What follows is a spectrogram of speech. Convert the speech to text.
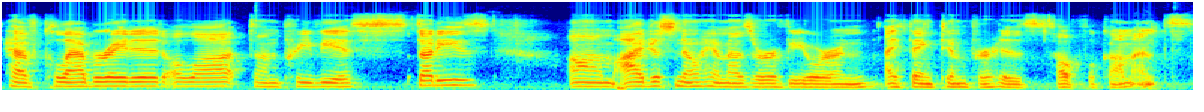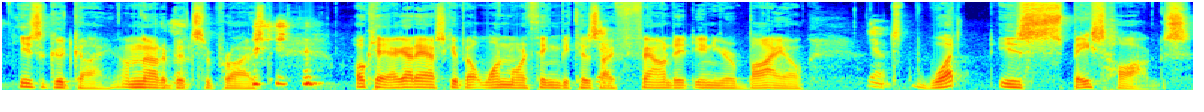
have collaborated a lot on previous studies. Um, I just know him as a reviewer, and I thanked him for his helpful comments. He's a good guy. I'm not a bit surprised. okay, I got to ask you about one more thing because yeah. I found it in your bio. Yeah. What is Space Hogs?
